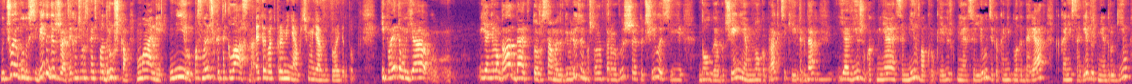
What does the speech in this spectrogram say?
ну, что я буду в себе это держать? Я хочу рассказать подружкам, маме, миру, посмотрите, как это классно. Это вот про меня, почему я завела YouTube. И поэтому я я не могла дать то же самое другим людям, пошла на второе высшее, отучилась, и долгое обучение, много практики, и тогда mm-hmm. я вижу, как меняется мир вокруг, я вижу, как меняются люди, как они благодарят, как они советуют меня другим,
